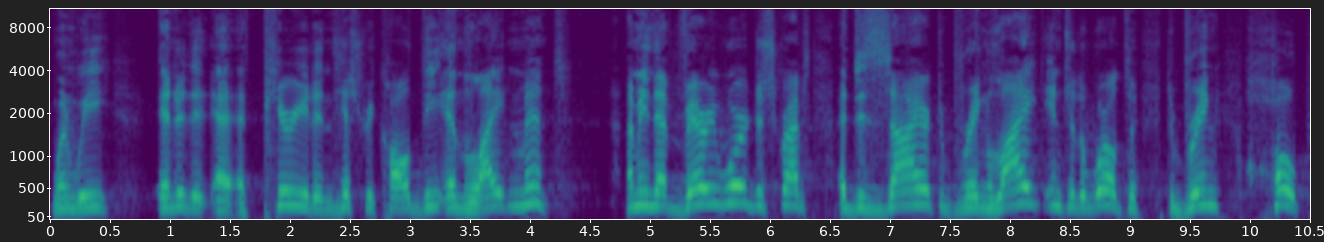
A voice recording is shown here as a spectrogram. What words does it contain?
when we entered a, a period in history called the Enlightenment, I mean, that very word describes a desire to bring light into the world, to, to bring hope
